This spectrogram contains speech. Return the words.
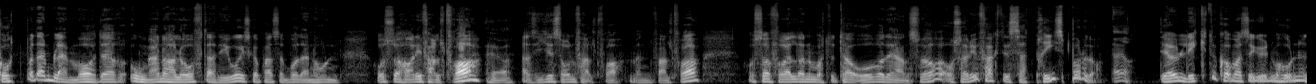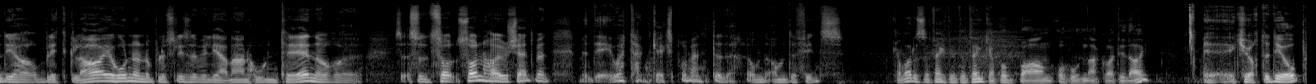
gått på den blemma der ungene har lovt at jo, jeg skal passe på den hunden, og så har de falt fra. Ja. Altså ikke sånn falt fra, men falt fra. Og så har foreldrene måttet ta over det ansvaret, og så har de jo faktisk satt pris på det, da. Ja, ja. De har jo likt å komme seg ut med hunden, de har blitt glad i hunden, og plutselig så vil de gjerne ha en hund til. Når, eh, så, så, så, sånn har jo skjedd, men, men det er jo et tankeeksperiment det der, om, om det fins. Hva var det som fikk deg til å tenke på barn og hund akkurat i dag? Eh, Jeg kjørte de jobb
